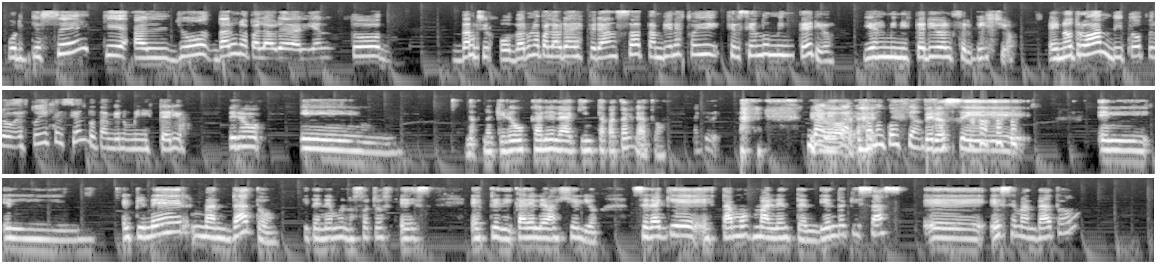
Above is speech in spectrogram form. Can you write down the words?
porque sé que al yo dar una palabra de aliento, dar, o dar una palabra de esperanza, también estoy ejerciendo un ministerio, y es el ministerio del servicio. En otro ámbito, pero estoy ejerciendo también un ministerio. Pero eh, no, no quiero buscarle la quinta pata al gato. Ver. dale, dale, estamos en confianza. Pero se, el, el, el primer mandato que tenemos nosotros es, es predicar el Evangelio. ¿Será que estamos malentendiendo quizás eh, ese mandato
